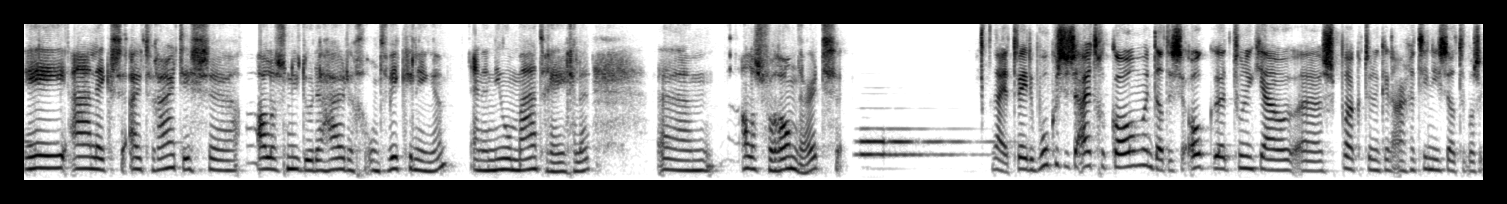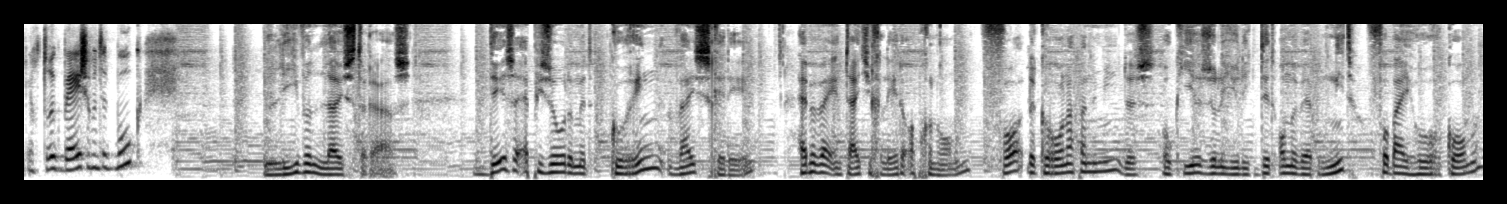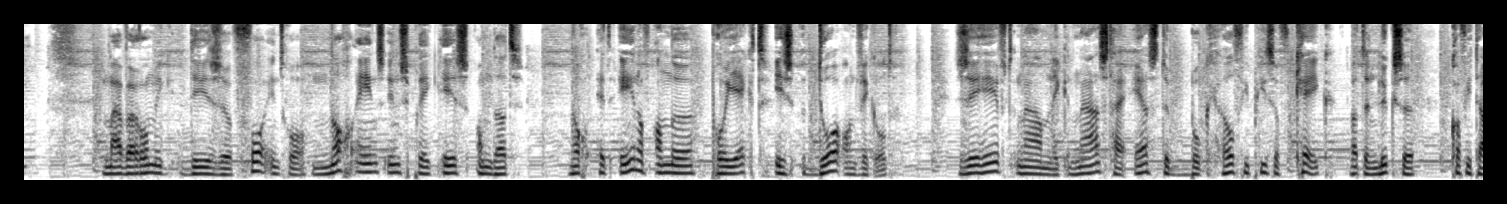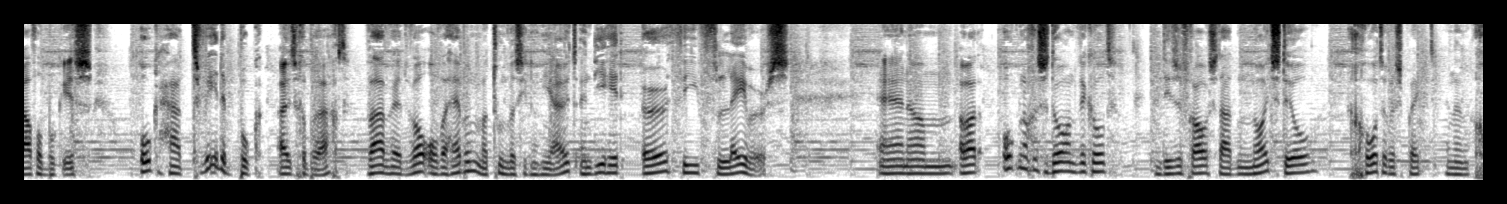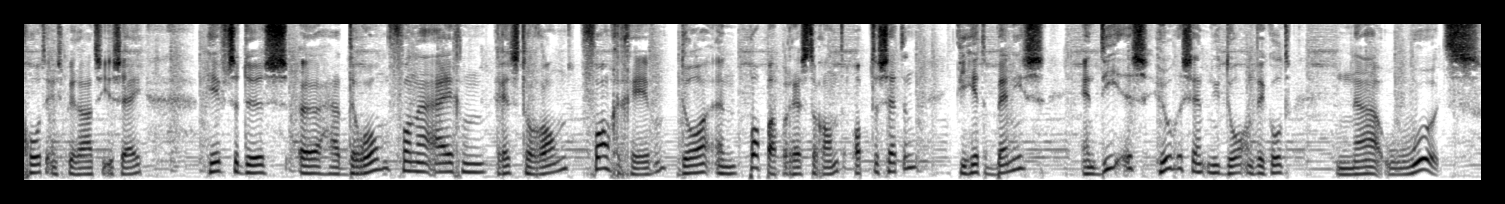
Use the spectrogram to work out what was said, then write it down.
Hey Alex, uiteraard is uh, alles nu door de huidige ontwikkelingen en de nieuwe maatregelen um, alles veranderd. Nou ja, het tweede boek is dus uitgekomen. Dat is ook uh, toen ik jou uh, sprak, toen ik in Argentinië zat, toen was ik nog druk bezig met het boek. Lieve luisteraars, deze episode met Corinne Wijsschede hebben wij een tijdje geleden opgenomen voor de coronapandemie. Dus ook hier zullen jullie dit onderwerp niet voorbij horen komen. Maar waarom ik deze voorintro nog eens inspreek is omdat nog het een of ander project is doorontwikkeld. Ze heeft namelijk naast haar eerste boek Healthy Piece of Cake, wat een luxe koffietafelboek is, ook haar tweede boek uitgebracht, waar we het wel over hebben, maar toen was hij nog niet uit. En die heet Earthy Flavors. En um, wat ook nog eens doorontwikkeld. Deze vrouw staat nooit stil. Grote respect en een grote inspiratie is zij. Heeft ze dus uh, haar droom van haar eigen restaurant vormgegeven door een pop-up restaurant op te zetten. Die heet Benny's. En die is heel recent nu doorontwikkeld naar Woods.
